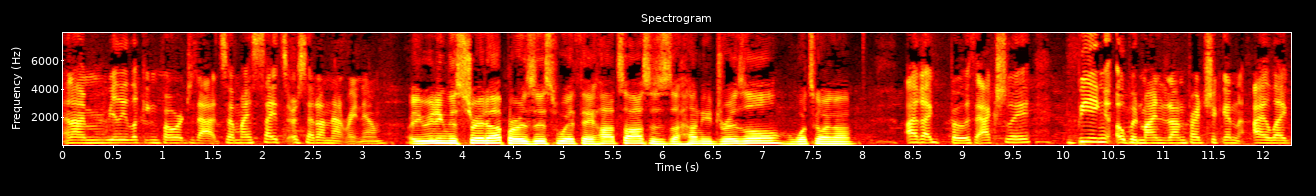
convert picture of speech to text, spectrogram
and I'm really looking forward to that. So my sights are set on that right now. Are you eating this straight up, or is this with a hot sauce? Is this a honey drizzle? What's going on? I like both actually. Being open minded on fried chicken, I like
